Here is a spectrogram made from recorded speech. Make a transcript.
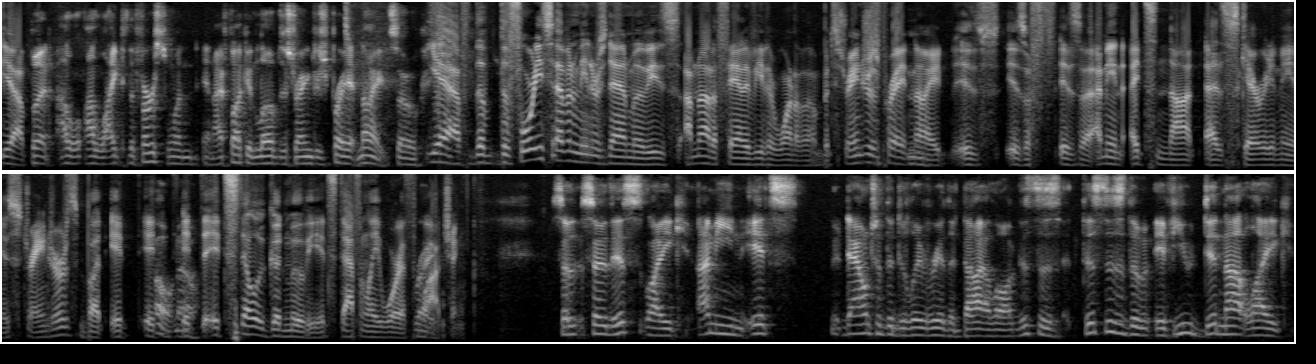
yeah. but i, I liked the first one and i fucking love the strangers prey at night so Yeah, the the forty seven meters down movies. I'm not a fan of either one of them, but Strangers Prey at Mm. Night is is a is a, I mean, it's not as scary to me as Strangers, but it it, Oh, no. it it's still a good movie. It's definitely worth Right. watching. So so this like I mean it's down to the delivery of the dialogue. This is this is the if you did not like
